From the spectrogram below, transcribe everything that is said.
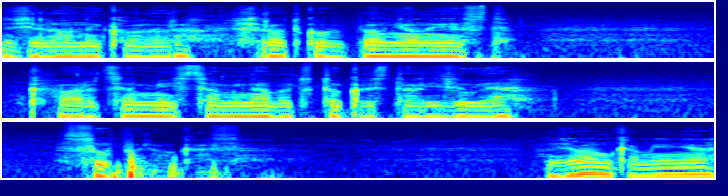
zielony kolor. W środku wypełniony jest kwarcem, miejscami nawet to krystalizuje. Super okaz. Wziąłem kamienia,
